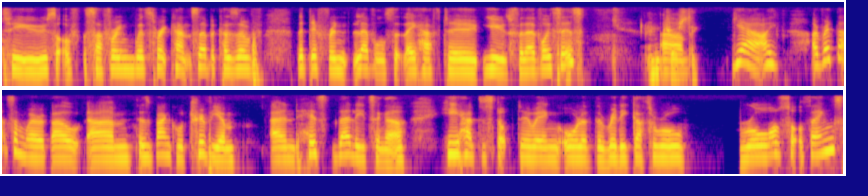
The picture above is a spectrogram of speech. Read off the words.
to sort of suffering with throat cancer because of the different levels that they have to use for their voices. Interesting. Yeah, I I read that somewhere about um, there's a band called Trivium, and his their lead singer, he had to stop doing all of the really guttural, raw sort of things,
